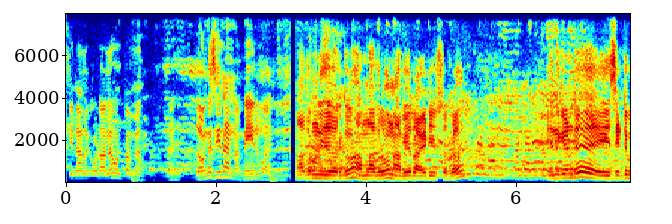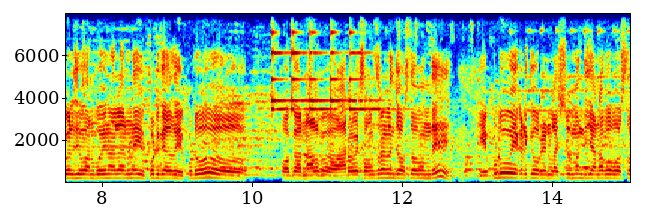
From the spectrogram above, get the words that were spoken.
సీనాన్న కూడానే ఉంటాం మేము. దొంగ సీన్ అన్న మెయిన్ అమలాపురం నియోజకవర్గం అమలాపురం నా పేరు రాయుడీశ్వరరావు. ఎందుకంటే ఈ సెట్టిపల్లి వనభోజనాలన్నీ ఇప్పుడు కాదు ఇప్పుడు ఒక నలభై అరవై సంవత్సరాల నుంచి వస్తూ ఉంది. ఎప్పుడు ఇక్కడికి రెండు లక్షల మంది జనాభా వస్తూ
